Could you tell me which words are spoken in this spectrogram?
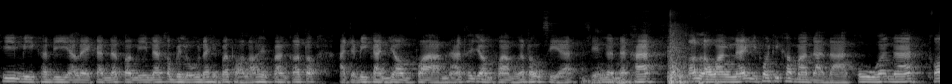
ที่มีคดีอะไรกันนะตอนนี้นะก็ไม่รู้นะเห็นป้าถอนเล่าให้ฟังก็ต้องอาจจะมีการยอมความนะ ถ้ายอมความมันก็ต้องเสียเสียเงินนะคะ ก็ระวังนะอีพวกที่เข้ามาด่าๆกูก็นะ ก็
